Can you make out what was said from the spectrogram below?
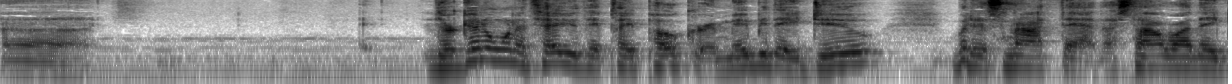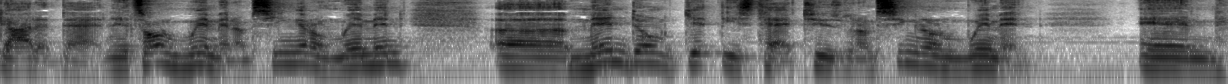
Uh, they're going to want to tell you they play poker, and maybe they do, but it's not that. That's not why they got it that. And it's on women. I'm seeing it on women. Uh, men don't get these tattoos, but I'm seeing it on women. And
